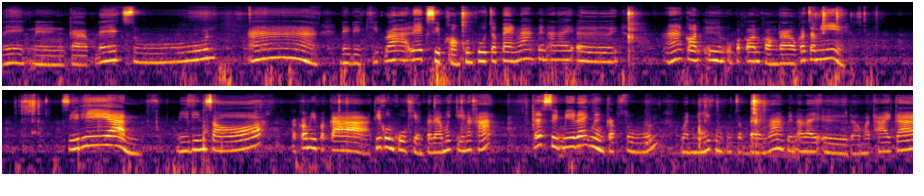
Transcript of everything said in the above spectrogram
เลข1กับเลข0อ่าเด็กๆคิดว่าเลข 10 ของคุณครูจะแปลงร่างเป็นอะไรเอ่ยอ่าก่อนอื่นอุปกรณ์ของเราก็จะมี สีเทียน มีดินสอ แล้วก็มีปากกาที่คุณครูเขียนไปแล้วเมื่อกี้นะคะ เลข10มีเลข1กับ0วันนี้คุณครูจะแปลงร่างเป็นอะไรเอ่ยเรามาทายกั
